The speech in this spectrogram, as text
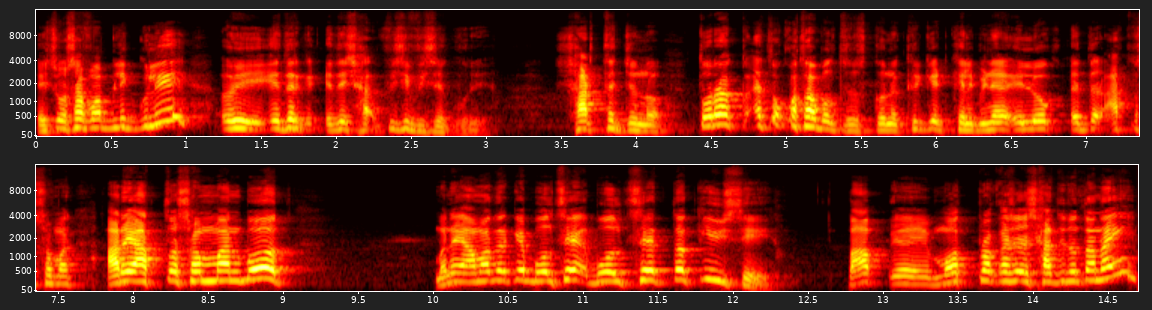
এই চোষা পাবলিকগুলি ওই এদের এদের সা- পিছে পিছে ঘুরে। স্বার্থের জন্য। তোরা এত কথা বলছিস কোনো ক্রিকেট খেলবি না, এই লোক, এদের আত্মসম্মান। আরে আত্মসম্মান বোধ! মানে আমাদেরকে বলছে বলছে তো কি হয়েছে বাপ মত প্রকাশের স্বাধীনতা নাই?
